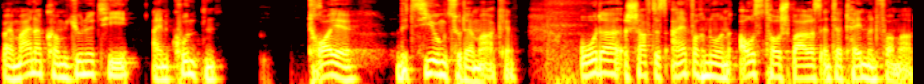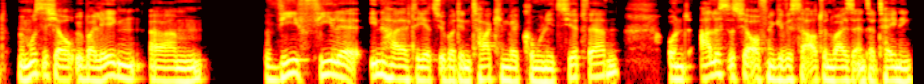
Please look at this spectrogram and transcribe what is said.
bei meiner Community einen Kunden? Treue, Beziehung zu der Marke? Oder schafft es einfach nur ein austauschbares Entertainment-Format? Man muss sich ja auch überlegen, ähm, wie viele Inhalte jetzt über den Tag hinweg kommuniziert werden. Und alles ist ja auf eine gewisse Art und Weise entertaining.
